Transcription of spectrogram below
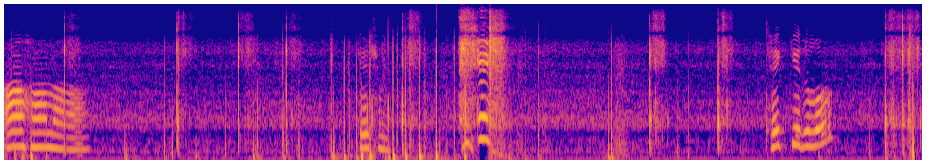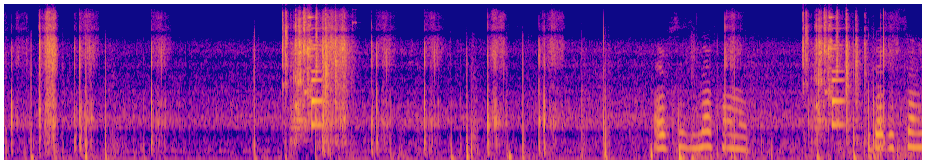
Aha na. Gel şimdi. Tek yedi lan. Evsizler kalmış. Bir de biz sen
